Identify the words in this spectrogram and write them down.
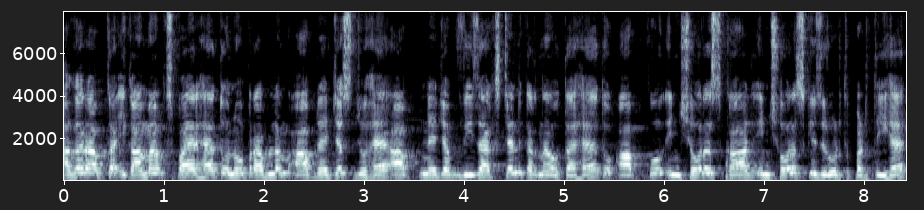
अगर आपका इकामा एक्सपायर है तो नो प्रॉब्लम, आपने जस्ट जो है, आपने जब वीज़ा एक्सटेंड करना होता है तो आपको इंश्योरेंस कार्ड इंश्योरेंस की ज़रूरत पड़ती है।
